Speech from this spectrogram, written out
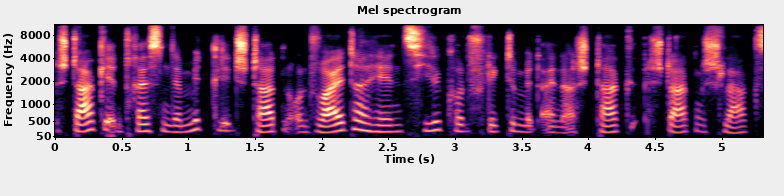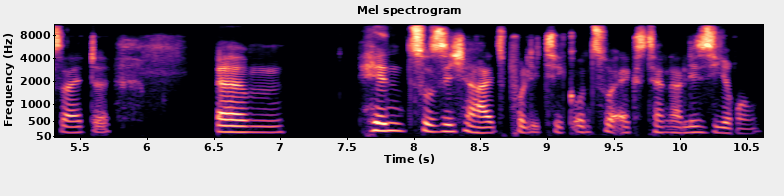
starke Interessen der Mitgliedstaaten und weiterhin Zielkonflikte mit einer stark, starken Schlagseite ähm, hin zur Sicherheitspolitik und zur Externalisierung.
